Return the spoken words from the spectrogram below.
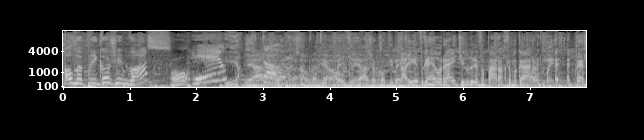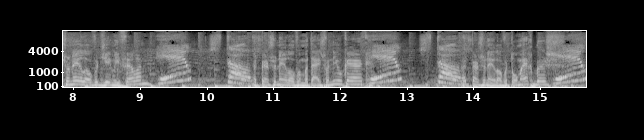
Ome Prigozhin was... Oh, Heel ja. stout. Zo komt hij een beetje. Ja, zo komt hij Nou, hier heb ik een heel rijtje. Doe er even een paar achter elkaar. Het, het personeel over Jimmy Fallon. Heel stout. Het personeel over Matthijs van Nieuwkerk. Heel stout. Het personeel over Tom Egbers. Heel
